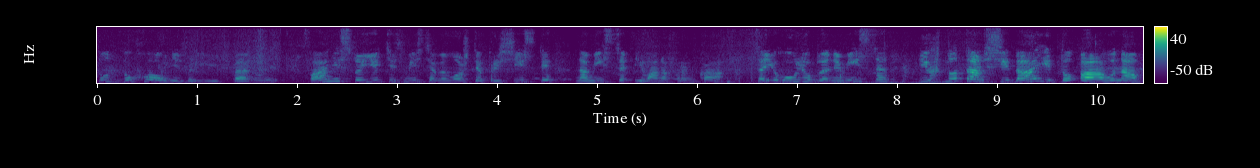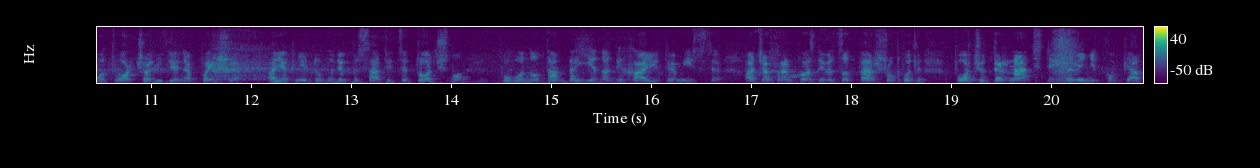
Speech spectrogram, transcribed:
тут духовні зріють перли. Пані стоїть із місця, ви можете присісти на місце Івана Франка. Це його улюблене місце. І хто там сідає, то а вона або творча людина пише, а як ні, то буде писати це точно, бо воно там дає, надихає те місце. Адже Франко з 901 по, по 14 за винятком 5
